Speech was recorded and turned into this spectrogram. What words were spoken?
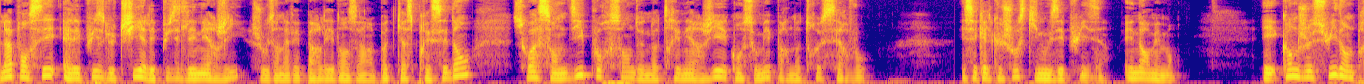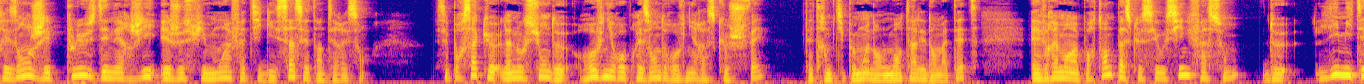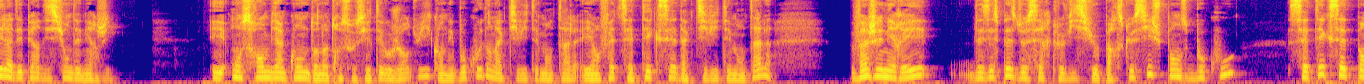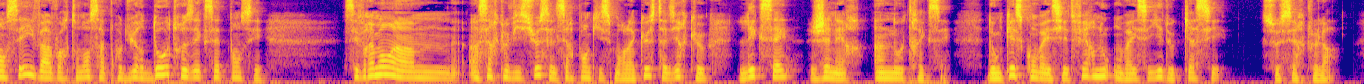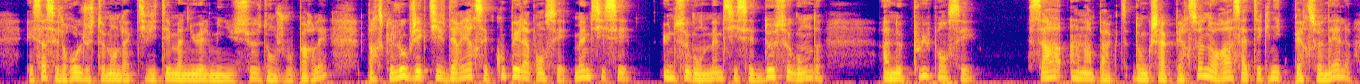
La pensée, elle épuise le chi, elle épuise l'énergie. Je vous en avais parlé dans un podcast précédent. 70% de notre énergie est consommée par notre cerveau. Et c'est quelque chose qui nous épuise énormément. Et quand je suis dans le présent, j'ai plus d'énergie et je suis moins fatigué. Ça, c'est intéressant. C'est pour ça que la notion de revenir au présent, de revenir à ce que je fais, d'être un petit peu moins dans le mental et dans ma tête, est vraiment importante parce que c'est aussi une façon de limiter la déperdition d'énergie. Et on se rend bien compte dans notre société aujourd'hui qu'on est beaucoup dans l'activité mentale, et en fait cet excès d'activité mentale va générer des espèces de cercles vicieux, parce que si je pense beaucoup, cet excès de pensée, il va avoir tendance à produire d'autres excès de pensée. C'est vraiment un, cercle vicieux, c'est le serpent qui se mord la queue, c'est-à-dire que l'excès génère un autre excès. Donc qu'est-ce qu'on va essayer de faire Nous, on va essayer de casser ce cercle-là. Et ça, c'est le rôle justement de l'activité manuelle minutieuse dont je vous parlais, parce que l'objectif derrière, c'est de couper la pensée, même si c'est une seconde, même si c'est deux secondes, à ne plus penser. Ça a un impact. Donc chaque personne aura sa technique personnelle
